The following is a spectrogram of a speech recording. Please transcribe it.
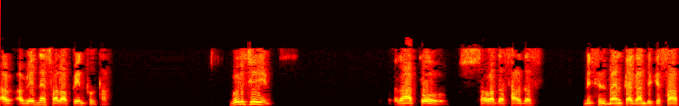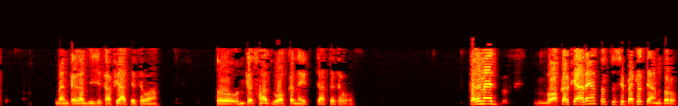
अवेयरनेस वाला पेनफुल था। गुरु जी रात को सवा दस, साढ़े दस मिसेस मैनका गांधी के साथ, मेनका गांधी जी काफ़ी आते थे वहाँ तो उनके साथ वॉक करने जाते थे वो। कहते मैं वॉक करके आ रहे हैं तो तुम बैठो, ध्यान करो।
